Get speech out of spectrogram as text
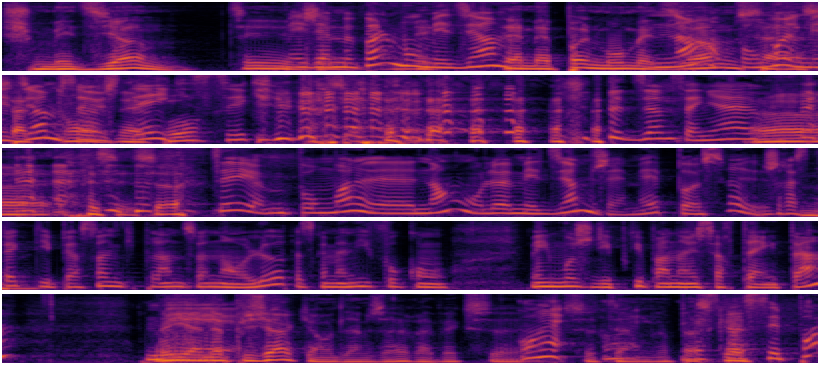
je suis médium. Mais j'aimais pas le mot médium. T'aimais pas le mot médium. non, pour ça- moi, le médium, c'est un steak, médium seigneur. Ah, c'est ça. Pour moi, euh, non, le médium, j'aimais pas ça. Je respecte les personnes qui prennent ce nom-là parce que maintenant, il faut qu'on. Mais moi, je l'ai pris pendant un certain temps. Mais il y en a plusieurs qui ont de la misère avec ce, Ouais, ce ouais. terme-là. Parce que, c'est pas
